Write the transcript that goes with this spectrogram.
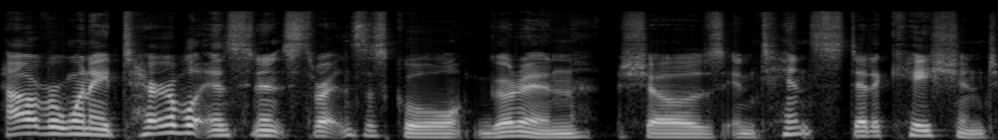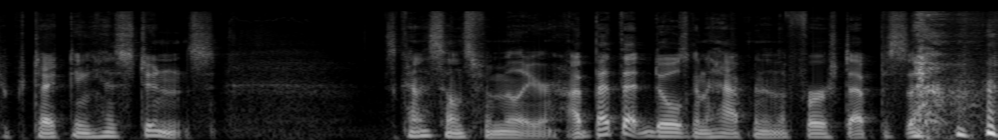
However, when a terrible incident threatens the school, Gurin shows intense dedication to protecting his students. This kind of sounds familiar. I bet that duel is going to happen in the first episode.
